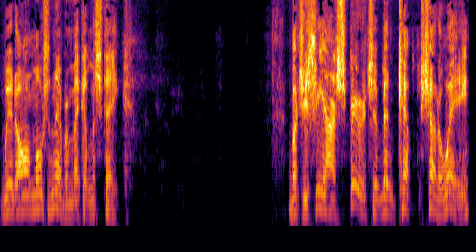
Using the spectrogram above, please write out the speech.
we'd almost never make a mistake. But you see, our spirits have been kept shut away,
